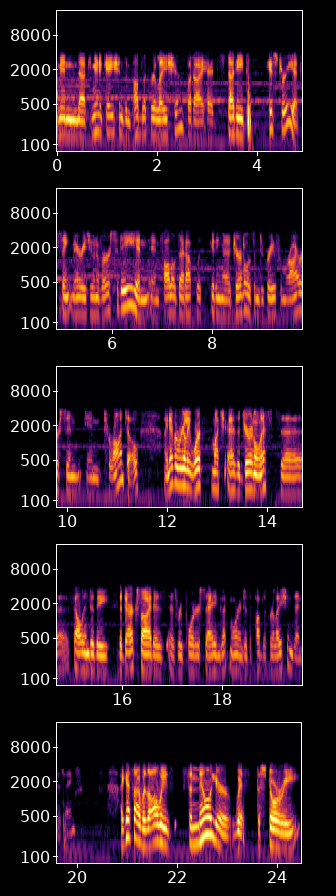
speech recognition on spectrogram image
I'm in uh, communications and public relations, but I had studied history at St. Mary's University and, and followed that up with getting a journalism degree from Ryerson in Toronto. I never really worked much as a journalist, uh, fell into the, the dark side, as, as reporters say, and got more into the public relations end of things. I guess I was always familiar with the story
